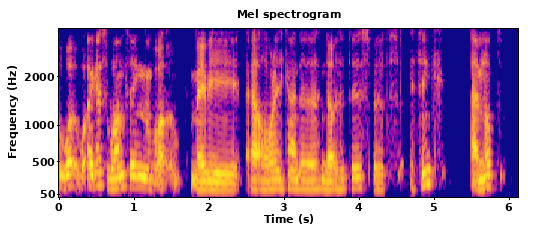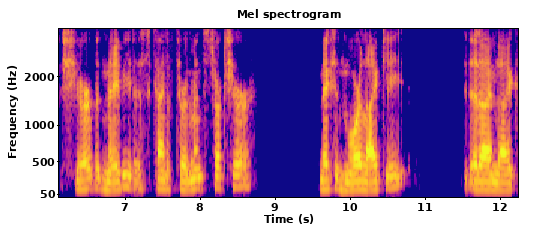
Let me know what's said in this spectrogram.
wha- wha- I guess one thing, wha- maybe I already kind of noted this, but I think I'm not sure, but maybe this kind of tournament structure makes it more likely that I'm like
